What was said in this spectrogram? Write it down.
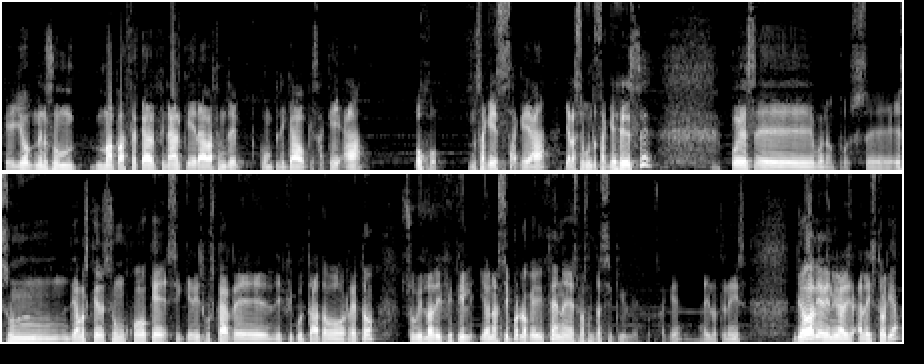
Que yo, menos un mapa cerca del final que era bastante complicado, que saqué A, ojo, no saqué S, saqué A, y a la segunda saqué S. Pues, eh, bueno, pues eh, es un, digamos que es un juego que si queréis buscar eh, dificultad o reto, subidlo a difícil y aún así por lo que dicen es bastante asequible. O sea que ahí lo tenéis. Yo había venido a la historia,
